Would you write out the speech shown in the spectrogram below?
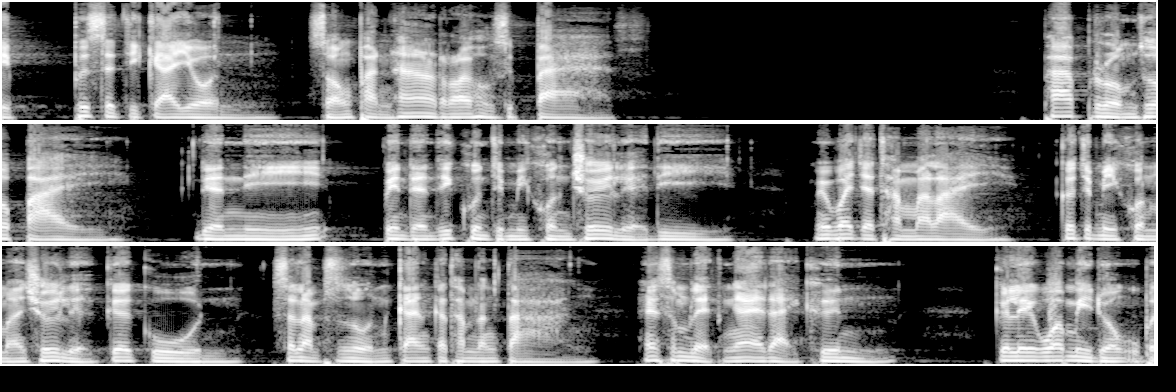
30 พฤศจิกายน 2568 ภาพรวมทั่วไป เดือนนี้เป็นเดือนที่คุณจะมีคนช่วยเหลือดี ไม่ว่าจะทำอะไร ก็จะมีคนมาช่วยเหลือเกื้อกูล สนับสนุนการกระทำต่างๆ ให้สำเร็จง่ายได้ขึ้น ก็เรียกว่ามีดวงอุป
